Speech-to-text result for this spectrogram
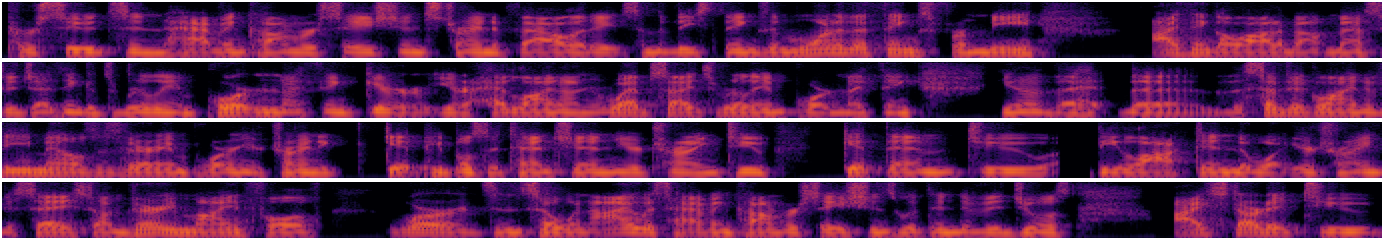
pursuits and having conversations, trying to validate some of these things. And one of the things for me, I think a lot about message. I think it's really important. I think your your headline on your website is really important. I think you know the the the subject line of emails is very important you're trying to get people's attention you're trying to get them to be locked into what you're trying to say so i'm very mindful of words and so when i was having conversations with individuals i started to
